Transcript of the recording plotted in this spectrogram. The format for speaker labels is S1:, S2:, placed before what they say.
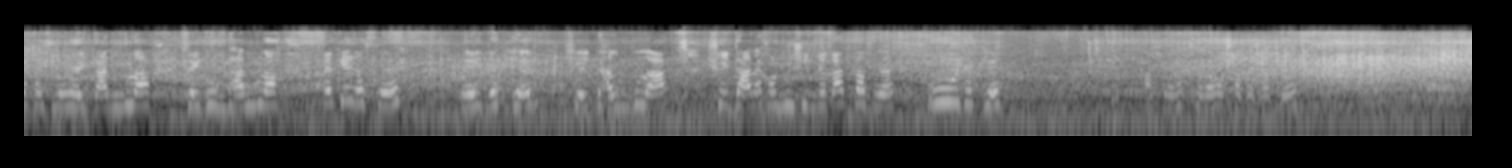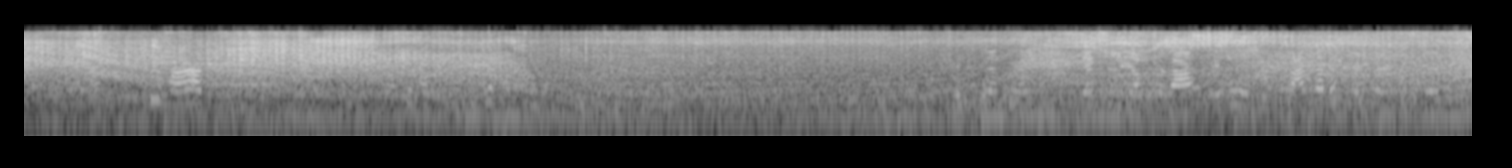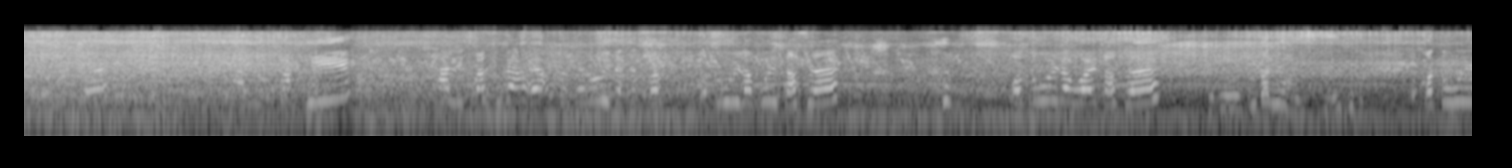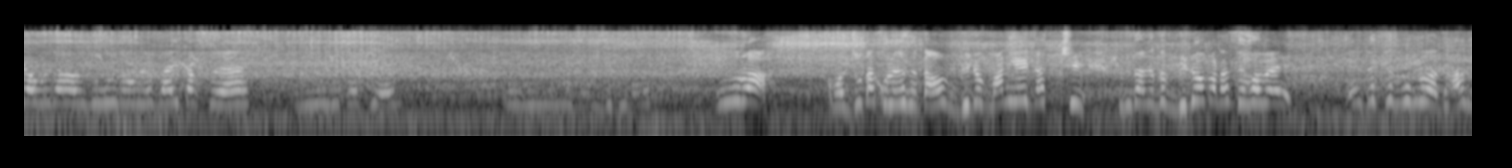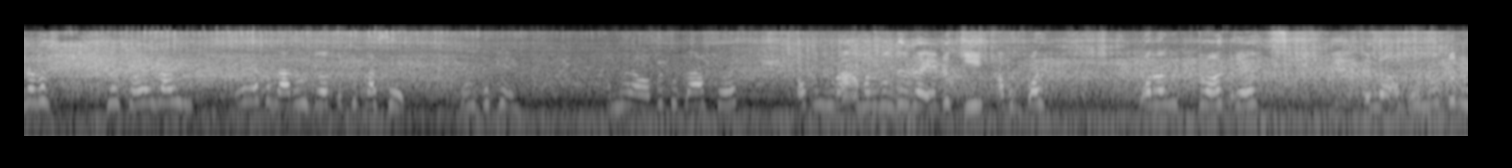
S1: দেখাইছিলাম এই ধানগুলা, সেই ধানগুলা পেকে গেছে। এই দেখেন, সেই ধানগুলা, সেই ধান এখন মেশিন দিয়ে কাটতেছে। ওই দেখেন। আসে আসে সাথে সাথে এই মাছ। জুতা নিয়ে আমার জুতা খুলে গেছে, তাও ভিডিও বানিয়েই যাচ্ছি। কিন্তু আগে তো ভিডিও বানাতে হবে। এই দেখেন বন্ধুরা, ধান দাদা এই এখন আরও যতটুকু আছে। ওই দেখেন। আমরা অতটুকু আছে। বন্ধুরা আমার বন্ধুরা এটা কি? আবার পর পরবর্তীতে এলো নতুন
